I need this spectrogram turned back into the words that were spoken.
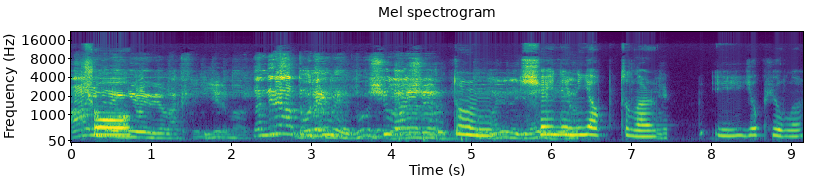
Aynı Çok- rengi veriyor bak. Yerim abi. Lan nereye attın bu değil mi? Bu şu lan şu. Durun. Şeylerini yaptılar. Ee, yapıyorlar.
